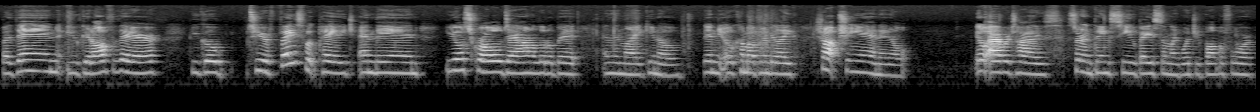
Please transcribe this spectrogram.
But then you get off of there, you go to your Facebook page and then you'll scroll down a little bit and then like, you know, then it'll come up and be like shop Shein and it'll it'll advertise certain things to you based on like what you bought before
